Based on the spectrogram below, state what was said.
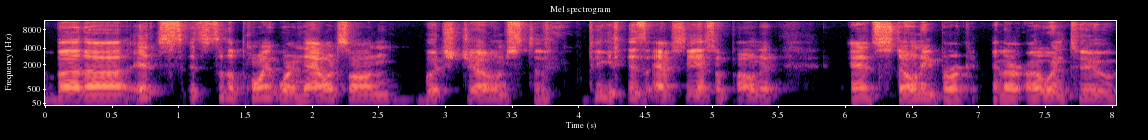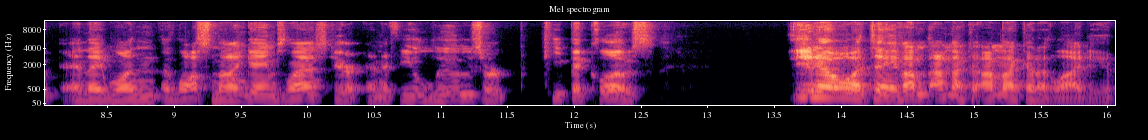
But uh, it's it's to the point where now it's on Butch Jones to beat his FCS opponent and Stony Brook, and they're 0 and 2, and they won and lost nine games last year. And if you lose or keep it close, you know what, Dave? I'm, I'm not I'm not gonna lie to you.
